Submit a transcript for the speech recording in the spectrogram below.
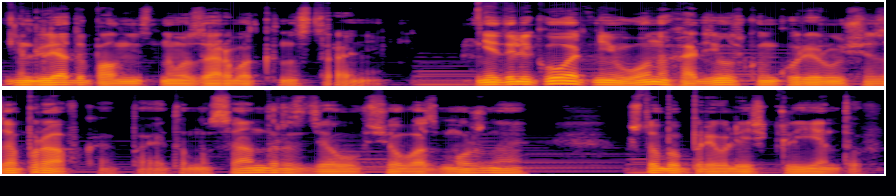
для дополнительного заработка на стороне. Недалеко от него находилась конкурирующая заправка, поэтому Сандерс сделал все возможное, чтобы привлечь клиентов.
